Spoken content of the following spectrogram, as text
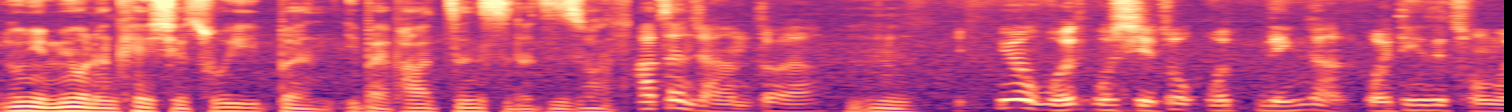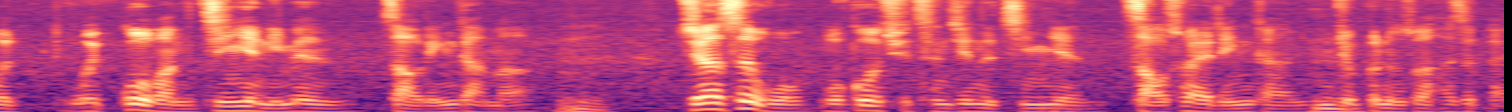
永远没有人可以写出一本一百趴真实的自传。他这样讲很对啊，嗯，因为我我写作我灵感我一定是从我我过往的经验里面找灵感嘛，嗯。只要是我我过去曾经的经验找出来灵感，你就不能说它是百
